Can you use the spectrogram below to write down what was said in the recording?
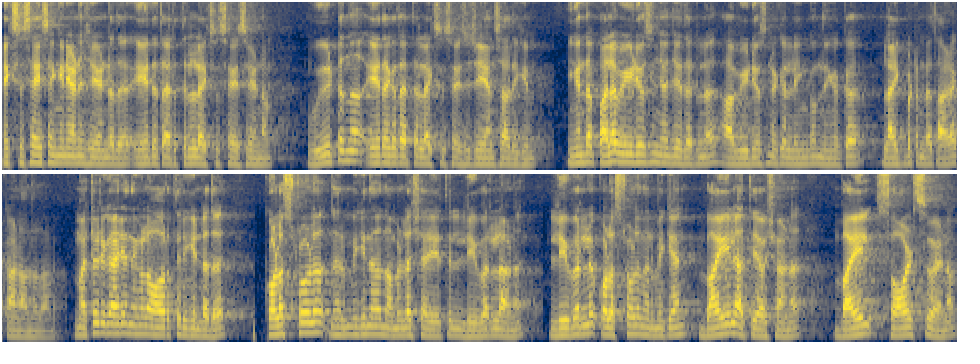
എക്സസൈസ് എങ്ങനെയാണ് ചെയ്യേണ്ടത്? ഏത് തരത്തിലുള്ള എക്സസൈസ് ചെയ്യണം? വീട്ടിൽ നിന്ന് ഏതൊക്കെ തരത്തിലുള്ള എക്സസൈസ് ചെയ്യാൻ സാധിക്കും? ഇങ്ങനത്തെ പല വീഡിയോസും ഞാൻ ചെയ്തിട്ടുണ്ട്. ആ വീഡിയോസിനൊക്കെ ലിങ്കും നിങ്ങൾക്ക് ലൈക്ക് ബട്ടന്റെ താഴെ കാണാവുന്നതാണ്. മറ്റൊരു കാര്യം നിങ്ങൾ ഓർത്തിരിക്കേണ്ടത്. കൊളസ്ട്രോൾ നിർമ്മിക്കുന്നത് നമ്മളുടെ ശരീരത്തിൽ ലിവറിലാണ് ലിവറിൽ കൊളസ്ട്രോൾ നിർമ്മിക്കാൻ ബൈൽ അത്യാവശ്യമാണ്. ബൈൽ സോൾട്സ് വേണം.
